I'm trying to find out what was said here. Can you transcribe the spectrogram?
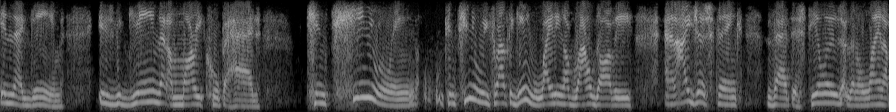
in that game is the game that Amari Cooper had continuing continually throughout the game, lighting up Ronald Darby. And I just think that the Steelers are going to line up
